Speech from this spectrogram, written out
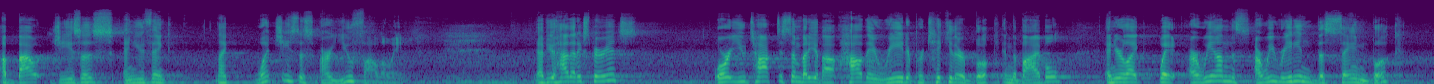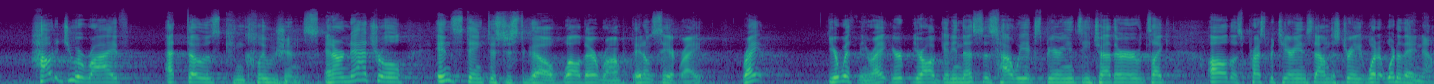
about Jesus and you think, like, what Jesus are you following? Have you had that experience? Or you talk to somebody about how they read a particular book in the Bible and you're like, wait, are we on this, are we reading the same book? How did you arrive at those conclusions? And our natural instinct is just to go, well, they're wrong. They don't see it right, right? You're with me, right? You're, you're all getting this. This is how we experience each other. It's like, oh, those Presbyterians down the street, what, what do they know?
